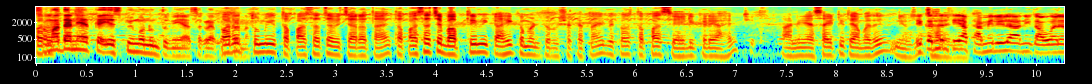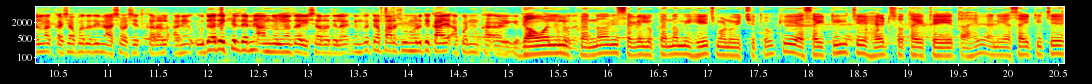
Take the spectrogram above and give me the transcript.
समाधानी आहेत का एस पी म्हणून तुम्ही या सगळ्या परत? तुम्ही तपासाचा विचारत आहे. तपासाच्या बाबतीत मी काही कमेंट करू शकत नाही बिकॉज तपास सी आय डीकडे आहे आणि एस आय टी त्यामध्ये नियोजित या फॅमिलीला आणि गाववाल्यांना कशा पद्धतीने आश्वासित कराल आणि उद्या देखील त्यांनी आंदोलनाचा इशारा दिला नेमकं त्या पार्श्वभूमीवरती काय आपण खा- हे घेतो? गाववाले लोकांना आणि सगळ्या लोकांना मी हेच म्हणू इच्छितो की एस आय टीचे हेड स्वतः इथे येत आहे आणि एस आय टीचे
